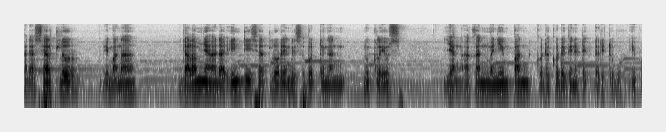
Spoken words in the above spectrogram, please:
ada sel telur di mana di dalamnya ada inti sel telur yang disebut dengan nukleus yang akan menyimpan kode-kode genetik dari tubuh ibu.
